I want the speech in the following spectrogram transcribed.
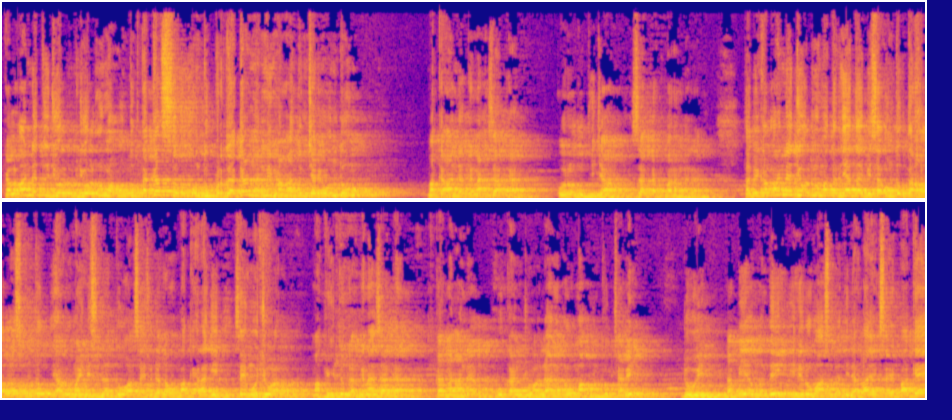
Kalau Anda tuh jual, rumah untuk takasub, untuk perdagangan memang antum cari untung, maka Anda kena zakat. Urut tijarah, zakat barang dagangan. Tapi kalau anda jual rumah ternyata bisa untuk takhalus untuk ya rumah ini sudah tua, saya sudah nggak mau pakai lagi, saya mau jual, maka itu nggak kena zakat karena anda bukan jualan rumah untuk cari duit. Tapi yang penting ini rumah sudah tidak layak saya pakai,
